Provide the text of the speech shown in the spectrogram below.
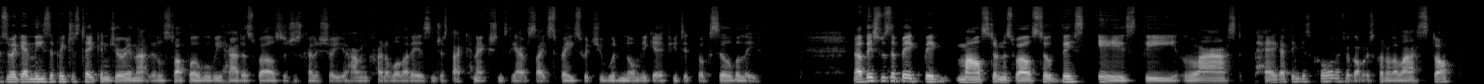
So again, these are pictures taken during that little stopover we had as well. So just kind of show you how incredible that is and just that connection to the outside space, which you wouldn't normally get if you did book Silverleaf. Now, this was a big, big milestone as well. So this is the last peg, I think it's called. I forgot what it's called, the last stop.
